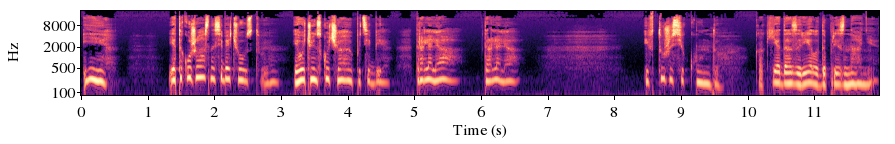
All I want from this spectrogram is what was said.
И я так ужасно себя чувствую. Я очень скучаю по тебе. Тра-ля-ля, тра-ля-ля. И в ту же секунду, как я дозрела до признания,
